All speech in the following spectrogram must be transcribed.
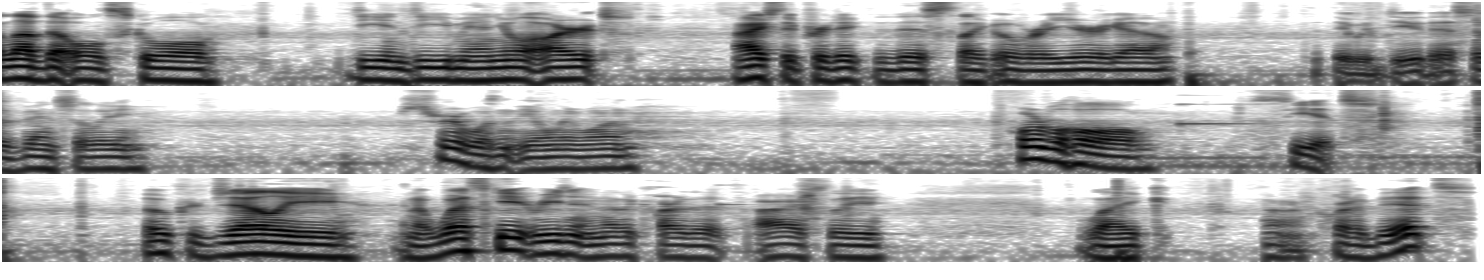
I love the old school D&D manual art. I actually predicted this like over a year ago that they would do this eventually. I'm sure it wasn't the only one. Horrible Hole. See it. Ochre Jelly. And a Westgate Regent, another card that I actually like uh, quite a bit.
